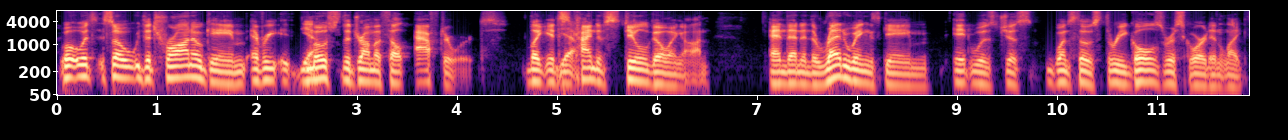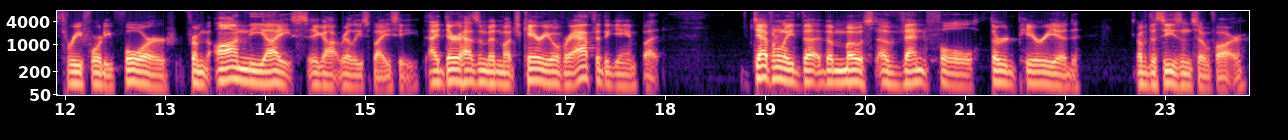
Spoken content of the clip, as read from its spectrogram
What was so the Toronto game? Every Yeah. most of the drama felt afterwards, like it's Yeah. kind of still going on. And then in the Red Wings game, it was just once those three goals were scored in like 344 from on the ice, it got really spicy. I, there hasn't been much carryover after the game, but definitely the the most eventful third period of the season so far.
